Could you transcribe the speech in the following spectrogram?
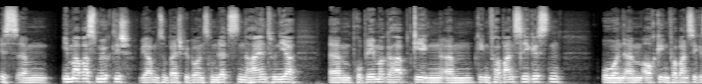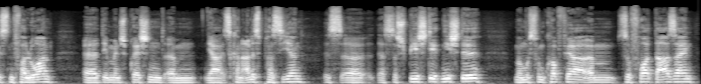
ist immer was möglich. Wir haben zum Beispiel bei unserem letzten Hallenturnier ähm, Probleme gehabt gegen, ähm, gegen Verbandsligisten und ähm, auch gegen Verbandsligisten verloren. Äh, dementsprechend, ähm, ja, es kann alles passieren. Es, äh, das, das Spiel steht nie still. Man muss vom Kopf her ähm, sofort da sein.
